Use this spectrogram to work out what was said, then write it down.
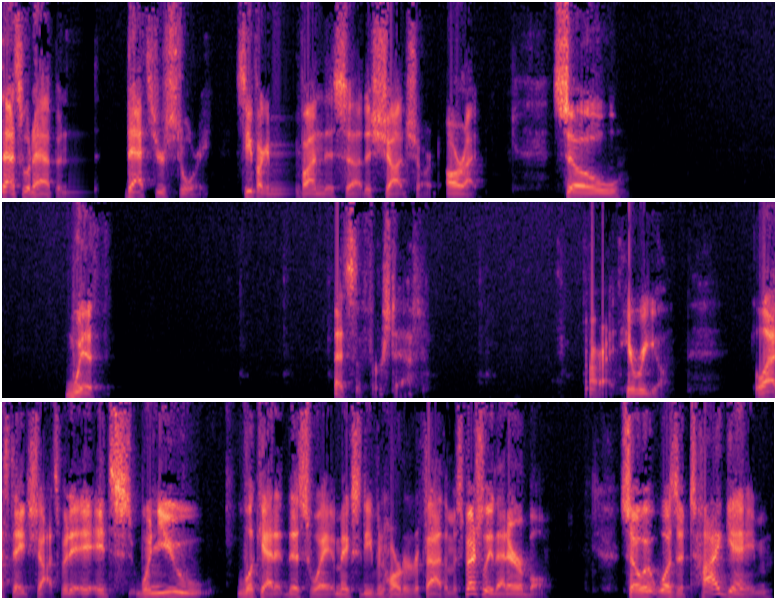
That's what happened. That's your story. See if I can find this uh, this shot chart. All right. So with that's the first half. All right, here we go. The last eight shots, but it, it's when you look at it this way, it makes it even harder to fathom, especially that air ball. So it was a tie game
